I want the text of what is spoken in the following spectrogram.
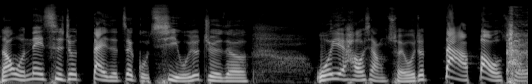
然后我那次就带着这股气，我就觉得我也好想捶，我就大爆捶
